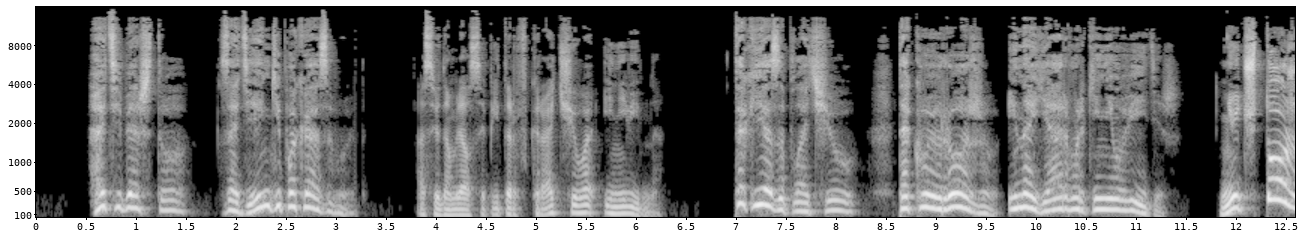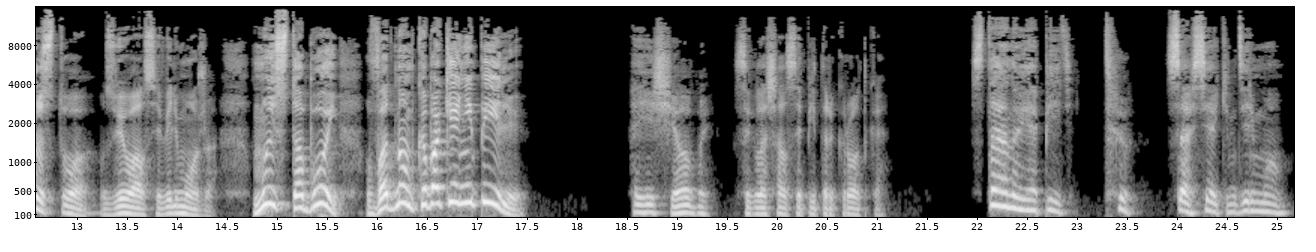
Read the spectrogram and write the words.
«А тебя что, за деньги показывают?» — осведомлялся Питер вкратчиво и невинно. «Так я заплачу. Такую рожу и на ярмарке не увидишь. «Ничтожество!» — взвивался вельможа. «Мы с тобой в одном кабаке не пили!» «А еще бы!» — соглашался Питер кротко. «Стану я пить! Тьфу, со всяким дерьмом!»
